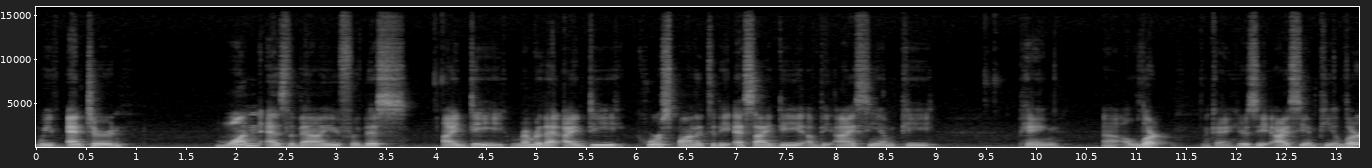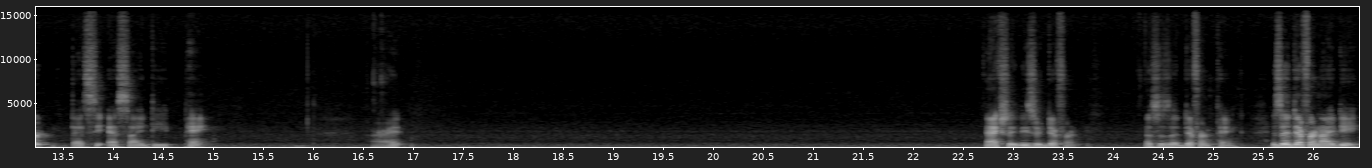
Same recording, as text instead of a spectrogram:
We've entered one as the value for this ID. Remember that ID corresponded to the SID of the ICMP ping uh, alert. Okay, here's the ICMP alert. That's the SID ping. All right. Actually, these are different. This is a different ping. This is a different ID.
